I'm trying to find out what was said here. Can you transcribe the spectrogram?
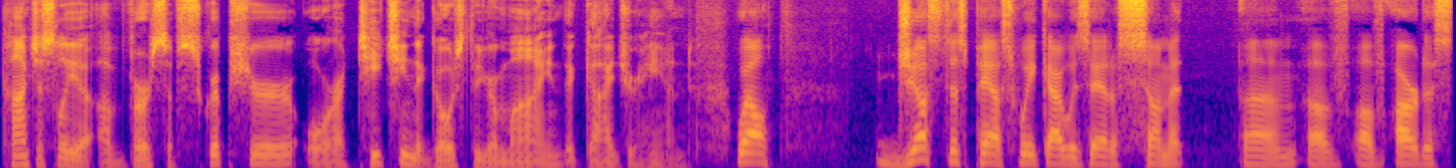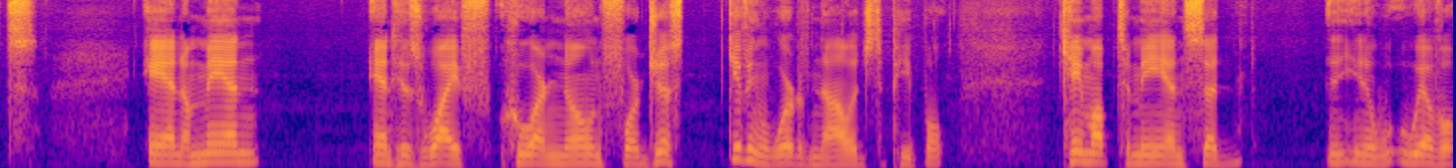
consciously a, a verse of scripture or a teaching that goes through your mind that guides your hand? Well, just this past week, I was at a summit um, of of artists, and a man and his wife, who are known for just giving a word of knowledge to people, came up to me and said, "You know, we have a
